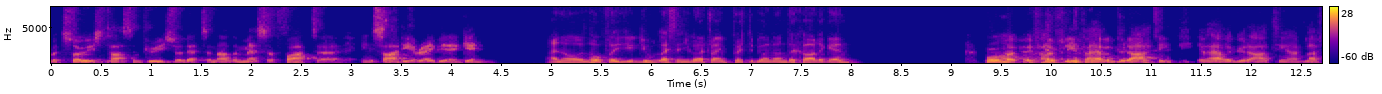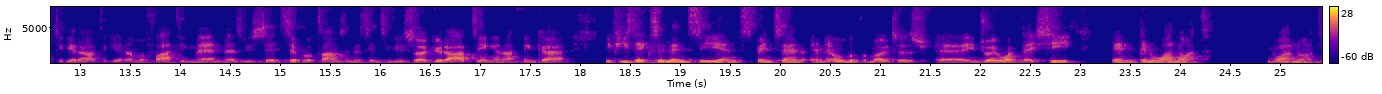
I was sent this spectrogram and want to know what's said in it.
but so is Tyson Fury. So that's another massive fight uh, in Saudi Arabia again. I know, and hopefully you, you listen. You're going to try and push to be on undercard again. Well, if hopefully if I have a good outing, if I have a good outing, I'd love to get out again. I'm a fighting man, as we said several times in this interview. So a good outing, and I think uh, if His Excellency and Spencer and, and all the promoters uh, enjoy what they see, then then why not? Why not?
